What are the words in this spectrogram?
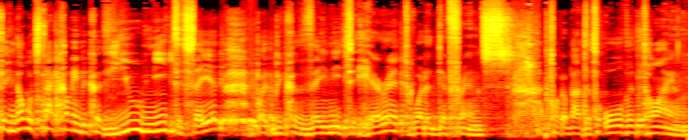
they know it's not coming because you need to say it, but because they need to hear it. What a difference. I talk about this all the time.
